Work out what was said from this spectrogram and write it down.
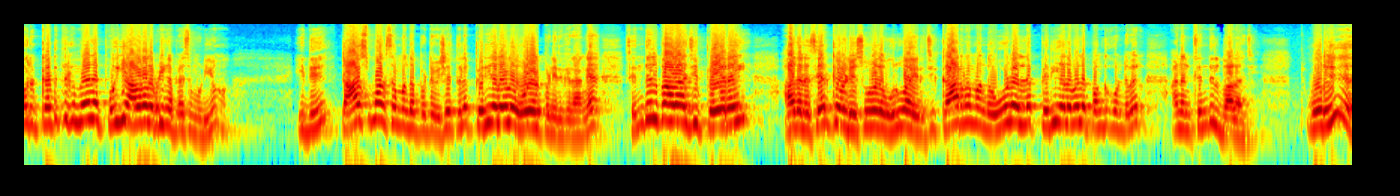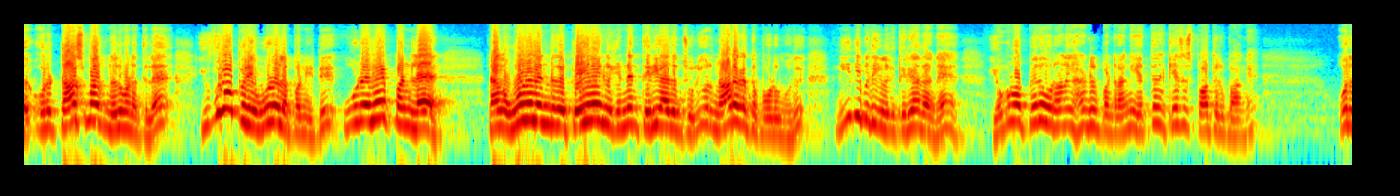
ஒரு கட்டத்துக்கு மேலே போய் அவரால் எப்படிங்க பேச முடியும்? இது டாஸ்மாக் சம்பந்தப்பட்ட விஷயத்தில் பெரிய அளவில் ஊழல் பண்ணியிருக்கிறாங்க. செந்தில் பாலாஜி பெயரை அதில் சேர்க்க வேண்டிய சூழலை உருவாயிருச்சு. காரணம் அந்த ஊழலில் பெரிய அளவில் பங்கு கொண்டவர் அண்ணன் செந்தில் பாலாஜி. ஒரு ஒரு டாஸ்மாக் நிறுவனத்தில் இவ்வளோ பெரிய ஊழலை பண்ணிட்டு ஊழலே பண்ணல. நாங்கள் ஊழல் என்ற பெயரே எங்களுக்கு என்னன்னு தெரியாதுன்னு சொல்லி ஒரு நாடகத்தை போடும்போது நீதிபதிகளுக்கு தெரியாதாங்க? எவ்வளோ பேர் ஒரு நாளைக்கு ஹேண்டில் பண்ணுறாங்க எத்தனை கேசஸ் பார்த்துருப்பாங்க? ஒரு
